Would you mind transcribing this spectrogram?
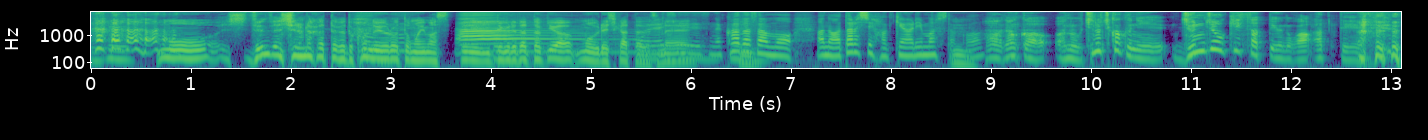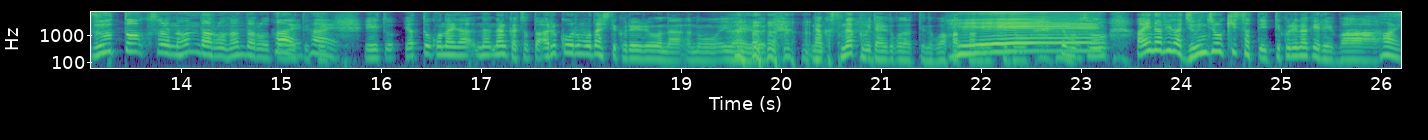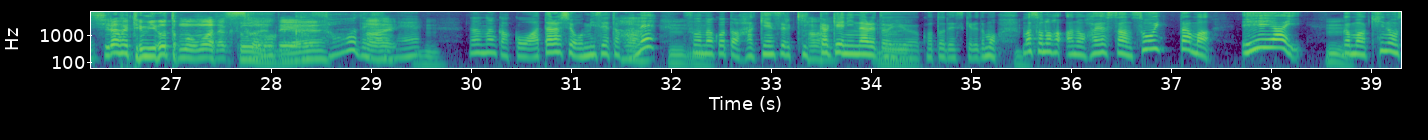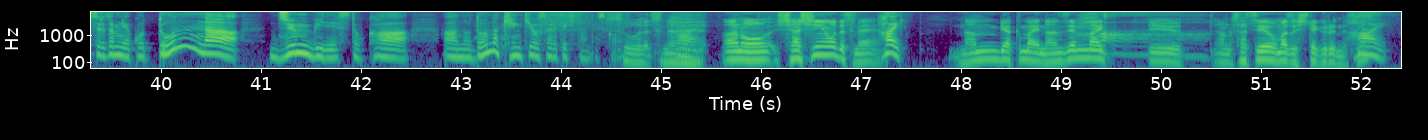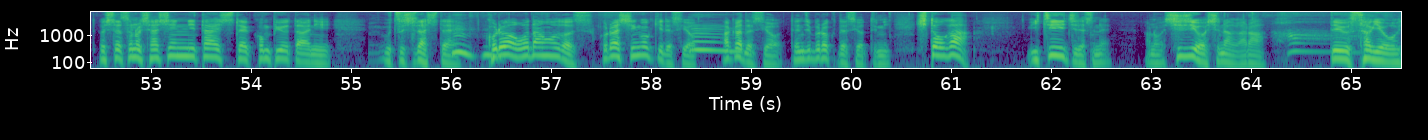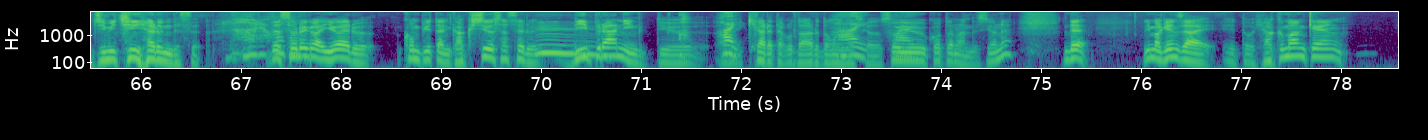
もう全然知らなかったけど今度寄ろうと思いますって言ってくれた時はもう嬉しかったですね。嬉しいですね。川田さんも、うん、あの新しい発見ありましたか？うん、あなんかあのうちの近くに純情喫茶っていうのがあって ずっとそれなんだろうなんだろうと思ってて、はいはい、えっ、ー、とやっとこの間ななんかちょっとアルコールも出してくれるようなあのいわゆる なんかスナックみたいなところだっていうのが分かったんですけど、でもそのアイナビが純情喫茶って言ってくれなければ、はい、調べてみようとも思わなくてそうで、そうですね。はい。なんかこう新しいお店とかね、はい、そんなことを発見するきっかけになるということですけれども、はい、まあ、そのあの林さんそういったまあ AI がまあ機能するためにはこうどんな準備ですとかあのどんな研究をされてきたんですか？そうですね、はい、あの写真をですね、はい、何百枚何千枚っていうあの撮影をまずしてくるんですね、はい、そしてその写真に対してコンピューターに映し出して、うんうん、これは横断歩道です。これは信号機ですよ、赤ですよ。点字ブロックですよっていうふうに人がいちいちですねあの指示をしながらっていう作業を地道にやるんです。でそれがいわゆるコンピューターに学習させるディープラーニングっていう、はい、聞かれたことあると思いますけど、はい、そういうことなんですよね。で今現在、えっと、100万件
